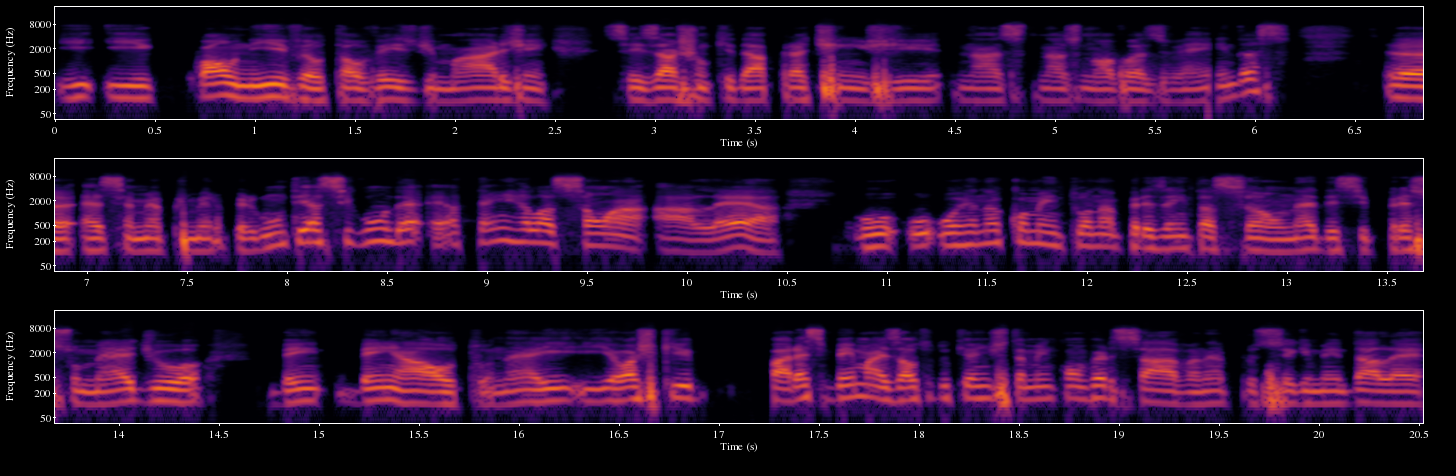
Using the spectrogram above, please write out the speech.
e, e qual nível, talvez, de margem vocês acham que dá para atingir nas, nas novas vendas? Uh, essa é a minha primeira pergunta. E a segunda é, é até em relação à, à Lea, o, o, o, Renan comentou na apresentação né, desse preço médio bem, bem alto, né? E, e eu acho que parece bem mais alto do que a gente também conversava, né, para o segmento da Lé.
